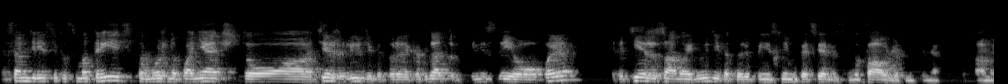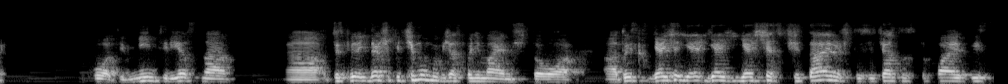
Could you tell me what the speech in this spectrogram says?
На самом деле, если посмотреть, то можно понять, что те же люди, которые когда-то принесли ООП, это те же самые люди, которые принесли микросервисы, ну, Фаулер, например, тот самый. Вот, и мне интересно, а, то есть и дальше почему мы сейчас понимаем, что, а, то есть я, я, я, я сейчас считаю, что сейчас наступает, то есть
